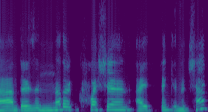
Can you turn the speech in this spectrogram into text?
Um, there's another question, I think, in the chat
